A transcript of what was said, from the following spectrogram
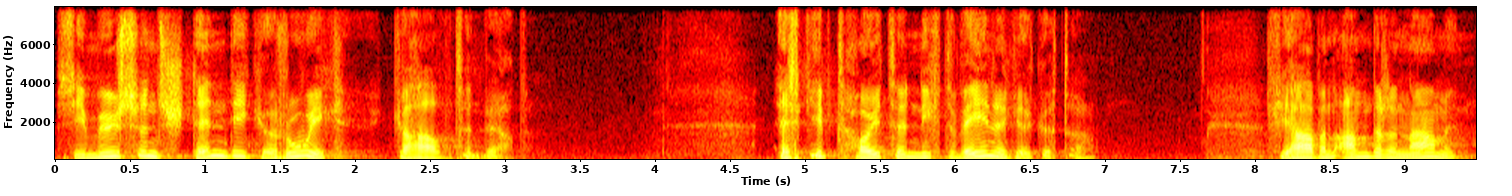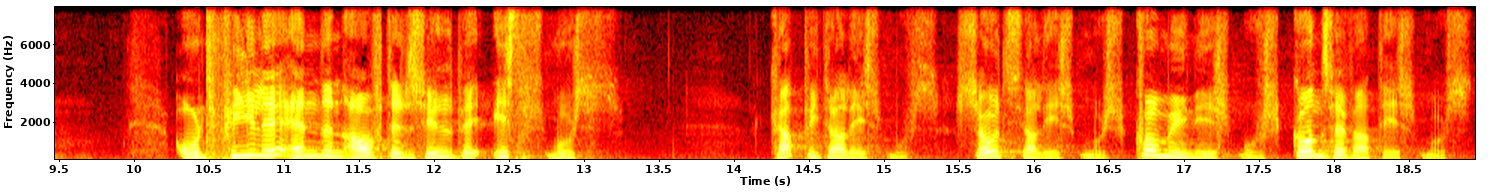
Sie müssen ständig ruhig gehalten werden. Es gibt heute nicht wenige Götter. Sie haben andere Namen. Und viele enden auf der Silbe Ismus. Kapitalismus, Sozialismus, Kommunismus, Konservatismus,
